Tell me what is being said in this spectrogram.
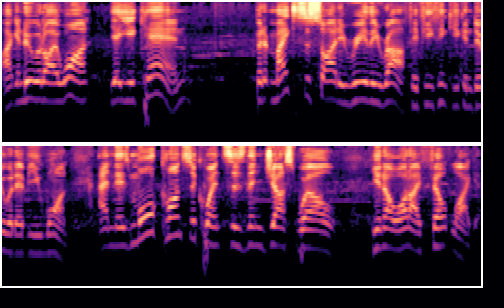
I can do what I want. Yeah, you can. But it makes society really rough if you think you can do whatever you want. And there's more consequences than just, well, you know what, I felt like it.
